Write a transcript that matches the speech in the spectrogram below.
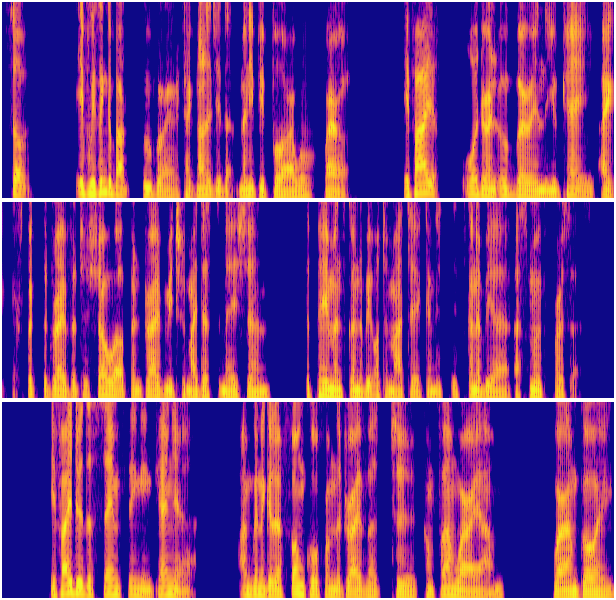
So if we think about Uber, a technology that many people are aware of, if I order an Uber in the UK, I expect the driver to show up and drive me to my destination. The payment's going to be automatic and it, it's going to be a, a smooth process. If I do the same thing in Kenya, I'm going to get a phone call from the driver to confirm where I am, where I'm going,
